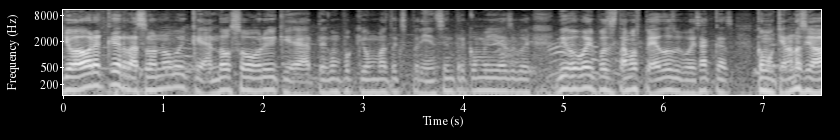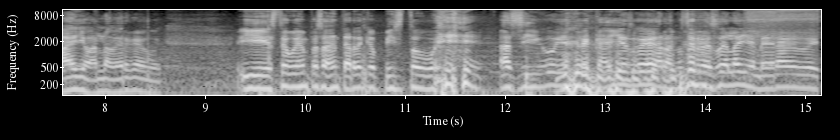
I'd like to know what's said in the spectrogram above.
yo ahora que razono, güey, que ando sobrio y que ya tengo un poquito más de experiencia, entre comillas, güey. Digo, güey, pues estamos pedos, güey, sacas. Como que no nos iba a llevar la verga, güey. Y este güey empezó a aventar de que pisto, güey. Así, güey, entre calles, güey, agarrando cerveza de la hielera, güey.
